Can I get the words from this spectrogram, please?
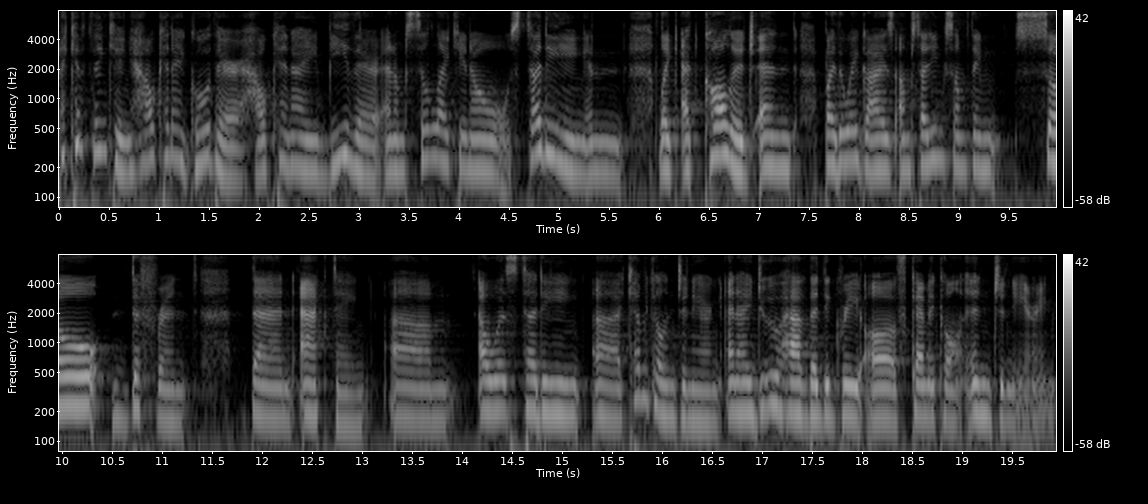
I kept thinking, how can I go there? How can I be there? And I'm still like, you know, studying and like at college. And by the way, guys, I'm studying something so different than acting. Um, I was studying uh, chemical engineering, and I do have the degree of chemical engineering.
